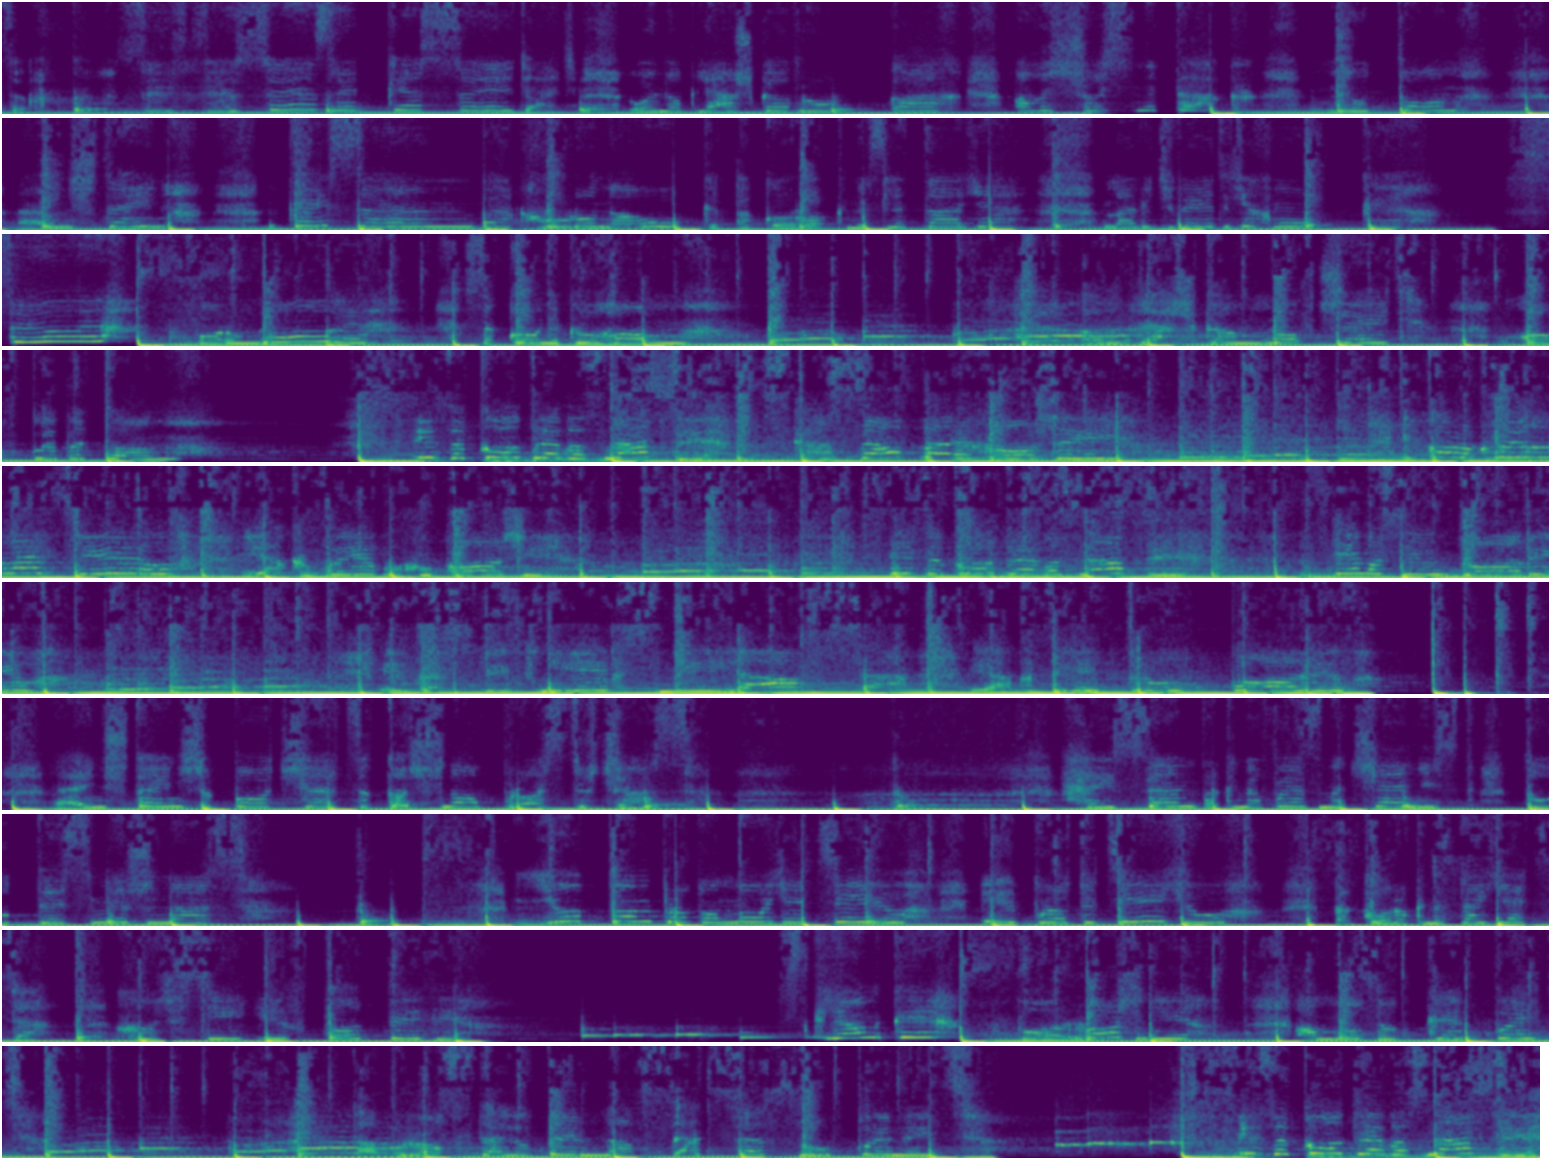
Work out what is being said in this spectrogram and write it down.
сонце. Сизики сидять, вино пляшка в руках, але щось не так. Ньютон, Ейнштейн, Кейсенберг, гуру науки, та корок не злітає навіть від їх муки. Сили, формули, закони кругом. Ейнштейн шепоче, це точно простір час. Хейсенберг невизначеність тут десь між нас. Ньютон пропонує дію і протидію, та корок не здається, Знати,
